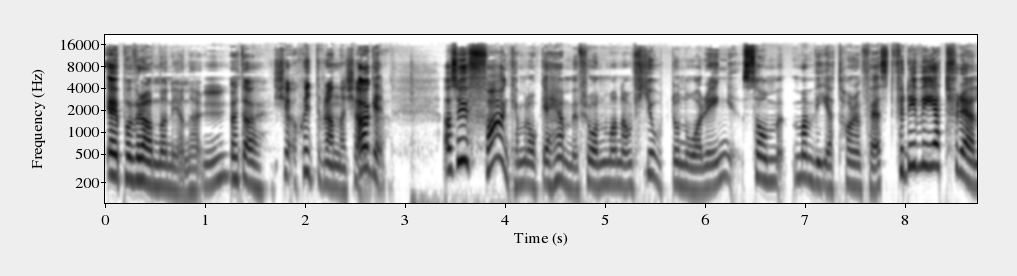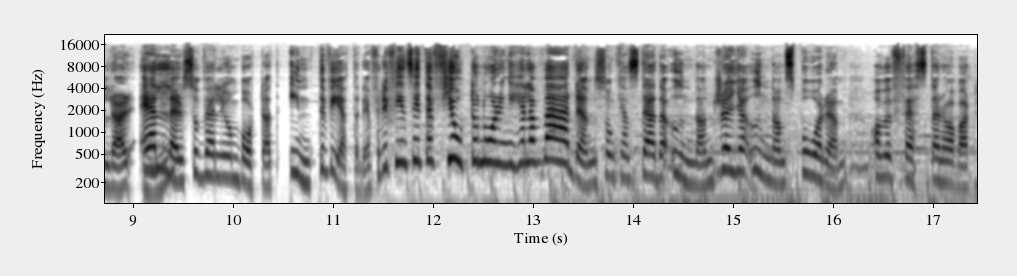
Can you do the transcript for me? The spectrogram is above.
Jag är på verandan igen här. Vänta. Kör, skit i varandra, kör. Okej. Alltså hur fan kan man åka hemifrån om man har en 14-åring som man vet har en fest? För det vet föräldrar, eller så väljer de bort att inte veta det. För det finns inte en 14-åring i hela världen som kan städa undan, röja undan spåren av en fest där det har varit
